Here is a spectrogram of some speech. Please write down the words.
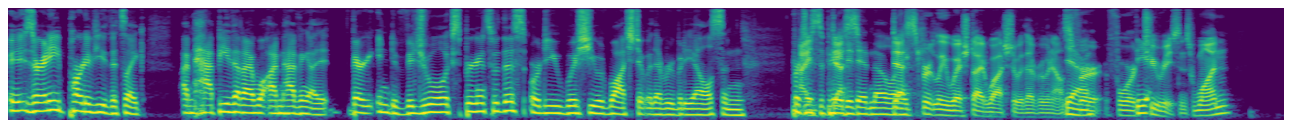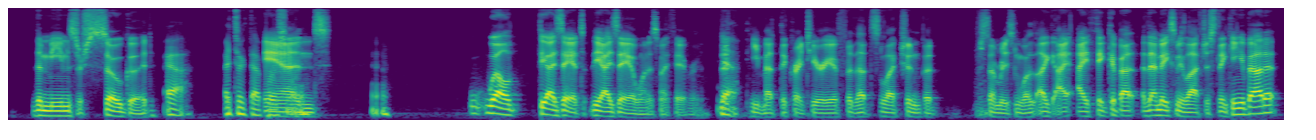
Is there any part of you that's like, I'm happy that I, w- I'm having a very individual experience with this, or do you wish you had watched it with everybody else and participated des- in the like? desperately wished I'd watched it with everyone else Yeah. for for The- two reasons. One, the memes are so good, yeah, I took that personally. and yeah. well, the Isaiah the Isaiah one is my favorite. Yeah. he met the criteria for that selection, but for some reason was like I, I think about that makes me laugh just thinking about it,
